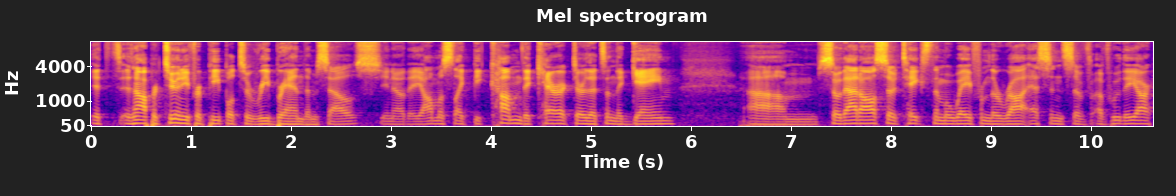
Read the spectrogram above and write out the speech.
it's an opportunity for people to rebrand themselves. You know, they almost like become the character that's in the game. Um, so that also takes them away from the raw essence of, of who they are.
